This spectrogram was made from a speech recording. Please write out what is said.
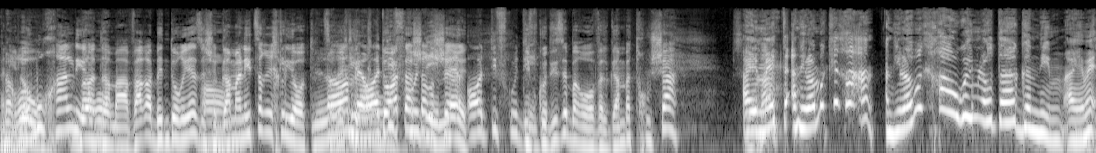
אני לא מוכן להיות. במעבר הבין-דורי הזה. שגם אני צריך להיות, לא, מאוד תפקודי. מאוד תפקודי. תפקודי זה ברור, אבל גם בתחושה. סליחה? האמת, אני לא מכירה, אני לא מכירה הורים לא דאגנים, האמת,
